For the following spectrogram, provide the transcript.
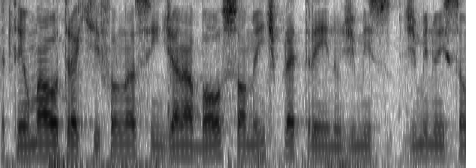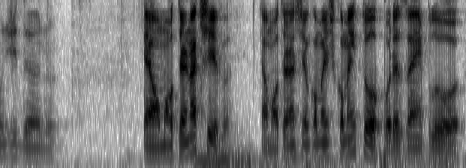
É, Tem uma outra aqui falando assim, de anabol somente pré-treino, dimi- diminuição de dano. É uma alternativa. É uma alternativa como a gente comentou. Por exemplo,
